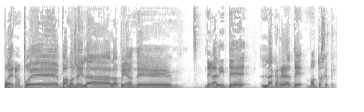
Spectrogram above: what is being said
Bueno, pues vamos a ir la, opinión de, de Gali de la carrera de MotoGP.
